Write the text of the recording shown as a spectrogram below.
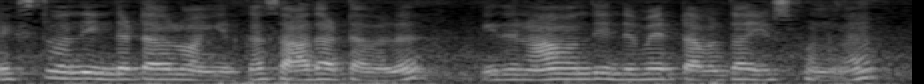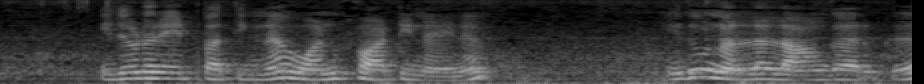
நெக்ஸ்ட் வந்து இந்த டவல் வாங்கியிருக்கேன் சாதா டவல் இது நான் வந்து இந்தமாரி டவல் தான் யூஸ் பண்ணுவேன். இதோட ரேட் பார்த்தீங்கன்னா ஒன் ஃபார்ட்டி நைனு இதுவும் நல்ல லாங்கா இருக்கு.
